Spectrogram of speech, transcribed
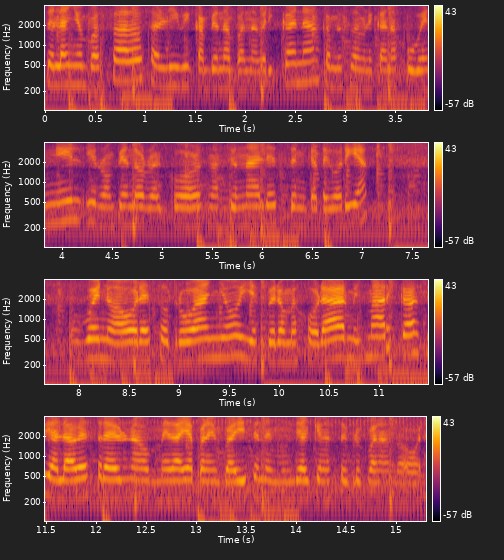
El año pasado salí bicampeona panamericana, campeona sudamericana juvenil y rompiendo récords nacionales de mi categoría. Bueno, ahora es otro año y espero mejorar mis marcas y a la vez traer una medalla para mi país en el mundial que me estoy preparando ahora.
